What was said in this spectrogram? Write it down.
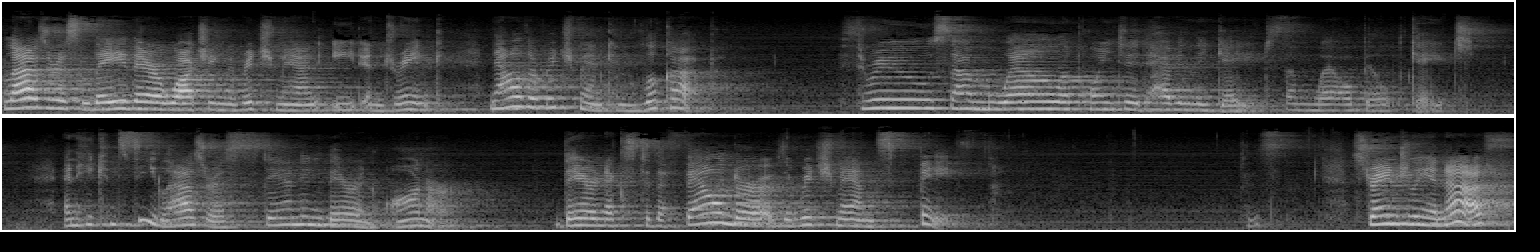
Lazarus lay there watching the rich man eat and drink, now the rich man can look up through some well appointed heavenly gate, some well built gate, and he can see Lazarus standing there in honor there next to the founder of the rich man's faith. Strangely enough,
